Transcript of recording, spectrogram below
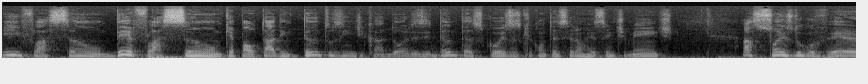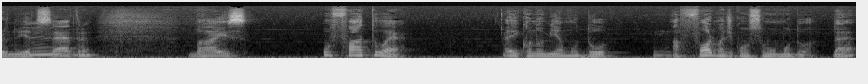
inflação, deflação, que é pautada em tantos indicadores e tantas coisas que aconteceram recentemente, ações do governo e etc. Uhum. Mas o fato é, a economia mudou, hum. a forma de consumo mudou, né?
